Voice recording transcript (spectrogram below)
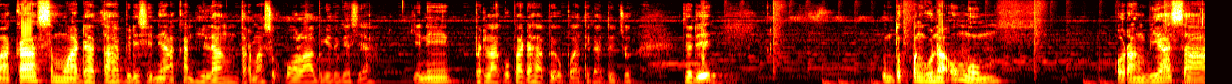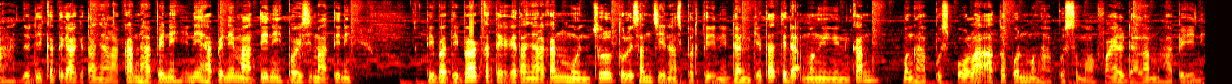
maka semua data HP di sini akan hilang termasuk pola begitu guys ya. Ini berlaku pada HP Oppo A37 jadi untuk pengguna umum orang biasa jadi ketika kita nyalakan HP nih ini HP ini mati nih posisi mati nih. Tiba-tiba ketika kita nyalakan muncul tulisan Cina seperti ini dan kita tidak menginginkan menghapus pola ataupun menghapus semua file dalam HP ini.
